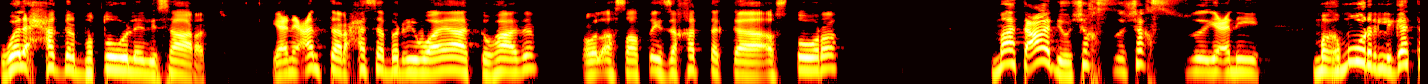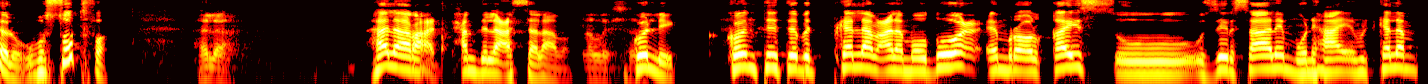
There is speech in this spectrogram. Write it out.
ولا حق البطولة اللي صارت. يعني عنتر حسب الروايات وهذا والأساطير إذا أخذتك كاسطوره مات عادي وشخص شخص يعني مغمور اللي قتله وبالصدفة. هلا. هلا رعد. الحمد لله على السلامة. الله يسلمك. قل لي كنت بتتكلم على موضوع امرؤ القيس وزير سالم ونهاية بنتكلم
